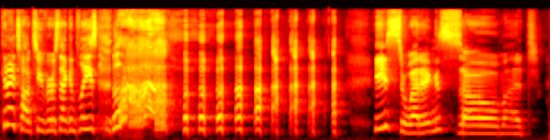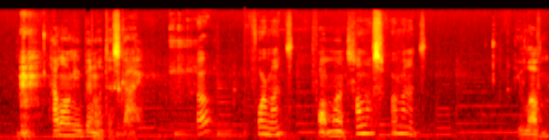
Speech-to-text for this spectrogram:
Can I talk to you for a second, please? He's sweating so much. How long you been with this guy? Oh, Four months? Four months. Almost four months. You love him?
